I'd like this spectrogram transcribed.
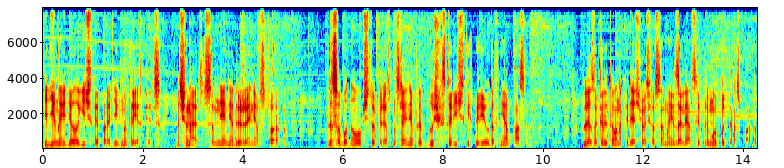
Единая идеологическая парадигма трескается. Начинаются сомнения, движения в сторону. Для свободного общества переосмысление предыдущих исторических периодов не опасно. Для закрытого, находящегося в самоизоляции, прямой путь к распаду.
